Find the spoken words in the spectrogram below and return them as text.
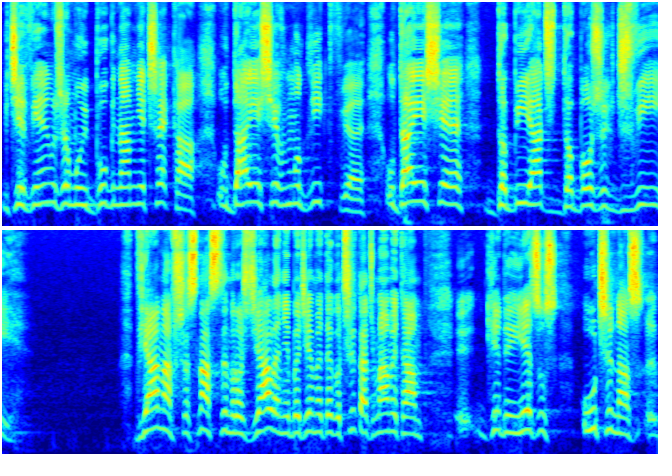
gdzie wiem, że mój Bóg na mnie czeka. Udaje się w modlitwie, udaje się dobijać do Bożych drzwi. W Jana w 16 rozdziale, nie będziemy tego czytać, mamy tam, y, kiedy Jezus uczy nas, y,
